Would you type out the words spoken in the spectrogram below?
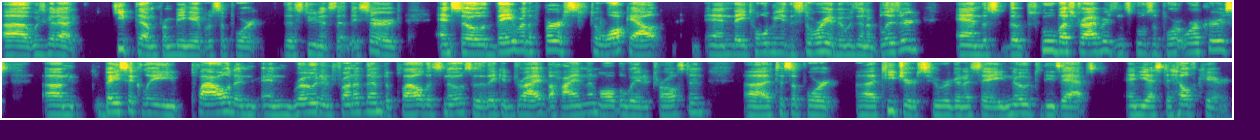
uh, was going to keep them from being able to support the students that they served. And so they were the first to walk out and they told me the story of it was in a blizzard and the, the school bus drivers and school support workers um, basically plowed and, and rode in front of them to plow the snow so that they could drive behind them all the way to charleston uh, to support uh, teachers who are going to say no to these apps and yes to healthcare.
